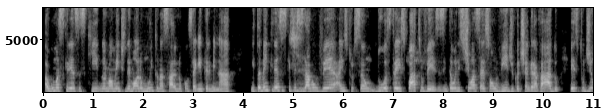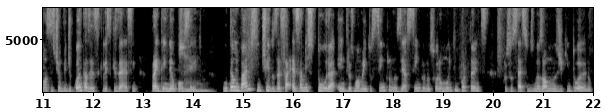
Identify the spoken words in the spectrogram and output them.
algumas crianças que normalmente demoram muito na sala e não conseguem terminar, e também crianças que precisavam Sim. ver a instrução duas, três, quatro vezes. Então, eles tinham acesso a um vídeo que eu tinha gravado, eles podiam assistir o vídeo quantas vezes que eles quisessem, para entender o conceito. Sim. Então, em vários sentidos, essa, essa mistura entre os momentos síncronos e assíncronos foram muito importantes para o sucesso dos meus alunos de quinto ano.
